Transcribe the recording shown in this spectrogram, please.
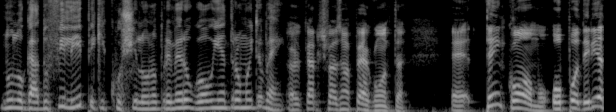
no lugar do Felipe, que cochilou no primeiro gol e entrou muito bem. Eu quero te fazer uma pergunta. É, tem como, ou poderia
